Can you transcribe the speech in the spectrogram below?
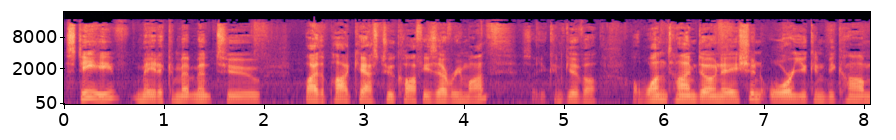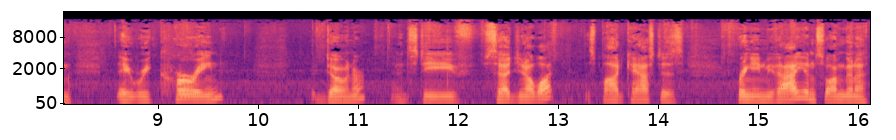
Steve made a commitment to buy the podcast two coffees every month. So you can give a, a one time donation or you can become a recurring donor. And Steve said, you know what? This podcast is bringing me value, and so I'm going to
